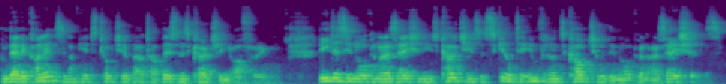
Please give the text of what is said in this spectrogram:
I'm David Collins, and I'm here to talk to you about our business coaching offering. Leaders in organizations use coaching as a skill to influence culture within organizations.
